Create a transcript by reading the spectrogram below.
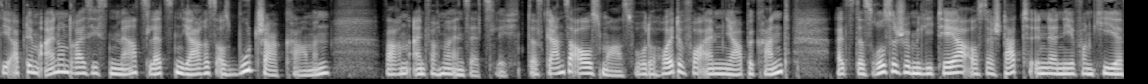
die ab dem 31. März letzten Jahres aus Bucha kamen, waren einfach nur entsetzlich. Das ganze Ausmaß wurde heute vor einem Jahr bekannt, als das russische Militär aus der Stadt in der Nähe von Kiew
